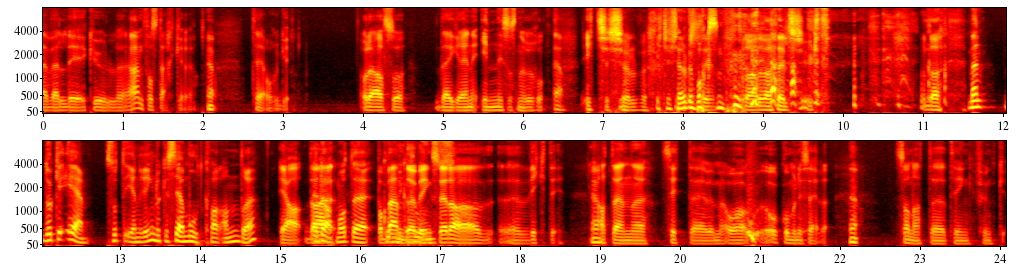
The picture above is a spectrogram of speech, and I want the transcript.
er veldig kul Ja, en forsterker, ja. Ja. Til orgel. Og det er altså de greiene inni som snurrer rundt. Ja. Ikke sjølve. Ikke sjølve boksen. For det hadde vært helt sjukt. Men Men dere er sittet i en ring, dere ser mot hverandre. Ja, Det det er da er, på en måte på bandøving så er det uh, viktig Ja. at en uh, sitter med og, og kommuniserer. Ja. Sånn at uh, ting funker.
